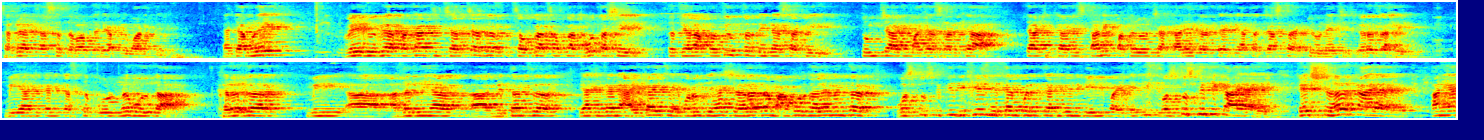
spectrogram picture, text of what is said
सगळ्यात जास्त जबाबदारी आपली वाढते. आणि त्यामुळे वेगवेगळ्या प्रकारची चर्चा जर चौकात चौकात होत असेल तर त्याला प्रत्युत्तर देण्यासाठी तुमच्या आणि माझ्यासारख्या त्या ठिकाणी स्थानिक पातळीवरच्या कार्यकर्त्यांनी आता जास्त ऍक्टिव्ह होण्याची गरज आहे. मी या ठिकाणी जास्त बोल न बोलता खरं तर मी आदरणीय नेत्यांचं या ठिकाणी ऐकायचं आहे परंतु ह्या शहराचा महापौर झाल्यानंतर वस्तुस्थिती देखील नेत्यांपर्यंत त्या ठिकाणी गेली पाहिजे. की वस्तुस्थिती काय आहे? हे शहर काय आहे? आणि या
